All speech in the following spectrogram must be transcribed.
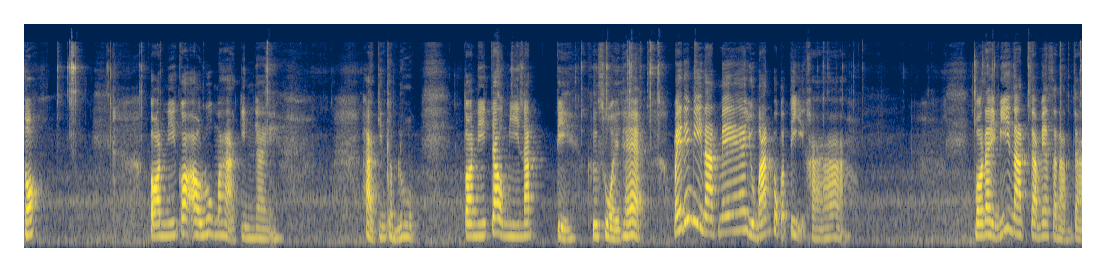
เนาะตอนนี้ก็เอาลูกมาหากินไง หากินกับลูก ตอนนี้เจ้ามีนัดติคือสวยแท้ ไม่ได้มีนัดแม่อยู่บ้านปกติค่ะบอได้มีนัดจ้ะแม่สนามจ๋า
